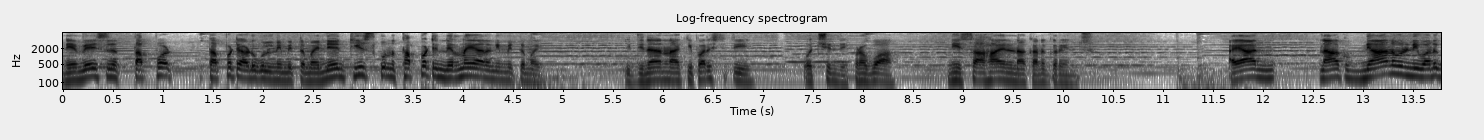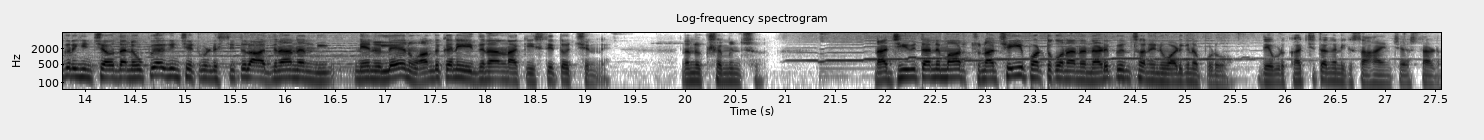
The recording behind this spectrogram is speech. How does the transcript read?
నేను వేసిన తప్ప తప్పటి అడుగుల నిమిత్తమై నేను తీసుకున్న తప్పటి నిర్ణయాల నిమిత్తమై ఈ దినాన నాకు ఈ పరిస్థితి వచ్చింది. ప్రభా నీ సహాయాన్ని నాకు అనుగ్రహించు. అయా నాకు జ్ఞానం నీవు అనుగ్రహించావు దాన్ని ఉపయోగించేటువంటి స్థితిలో ఆ జ్ఞానాన్ని నేను లేను అందుకని ఈ దినాన నాకు ఈ స్థితి వచ్చింది. నన్ను క్షమించు. నా జీవితాన్ని మార్చు నా చెయ్యి పట్టుకో నన్ను నడిపించని నువ్వు అడిగినప్పుడు దేవుడు ఖచ్చితంగా నీకు సహాయం చేస్తాడు.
